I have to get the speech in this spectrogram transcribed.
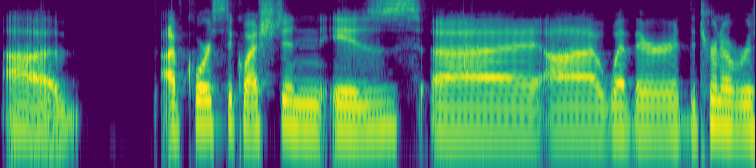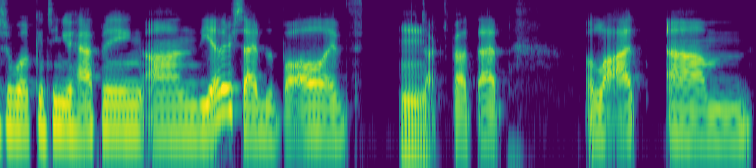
Uh of course, the question is uh, uh, whether the turnovers will continue happening on the other side of the ball. I've Hmm. talked about that a lot. Um,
